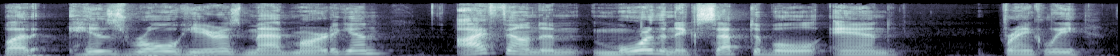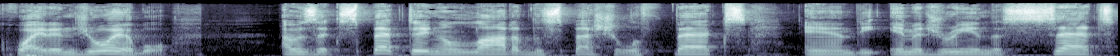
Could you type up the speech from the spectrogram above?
But his role here as Madmartigan, I found him more than acceptable and, frankly, quite enjoyable. I was expecting a lot of the special effects and the imagery and the sets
